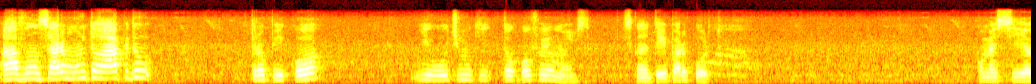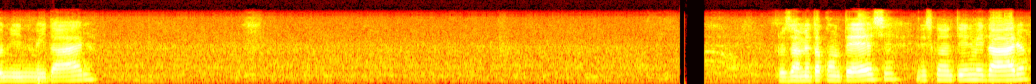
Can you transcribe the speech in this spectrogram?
Avançaram muito rápido. Tropicou. E o último que tocou foi o Manchester. Escanteio para o Porto. Comecei a unir no meio da área. Cruzamento acontece, escanteio no meio da área,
